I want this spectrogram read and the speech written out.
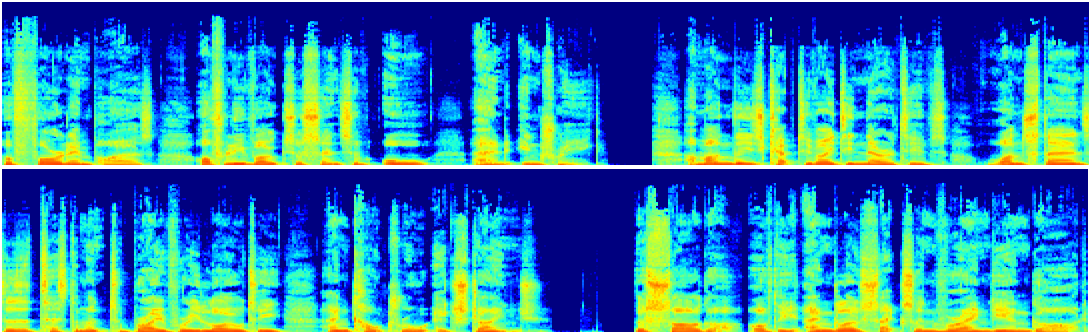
of foreign empires often evokes a sense of awe and intrigue. Among these captivating narratives, one stands as a testament to bravery, loyalty, and cultural exchange. The saga of the Anglo Saxon Varangian Guard.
